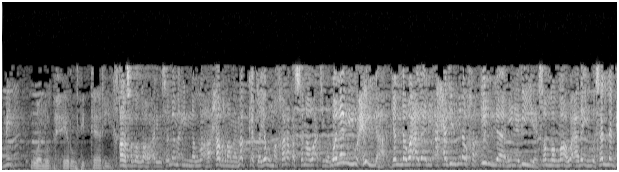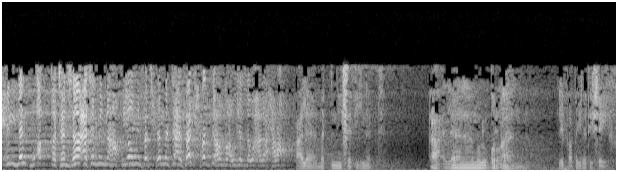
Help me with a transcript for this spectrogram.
منه. ونبحر في التاريخ. قال صلى الله عليه وسلم إن الله حرم مكة يوم خلق السماوات ولم يحلها جل وعلا لأحد من الخلق إلا لنبيه صلى الله عليه وسلم حلا مؤقتا ساعة من نهار في يوم الفتح. لما انتهى الفتح ردها الله جل وعلا حرام. على متن سفينة أعلام القرآن لفضيلة الشيخ.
